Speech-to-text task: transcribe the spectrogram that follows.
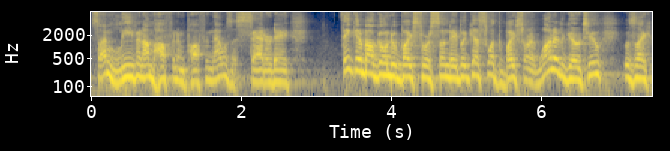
So I'm leaving. I'm huffing and puffing. That was a Saturday. thinking about going to a bike store Sunday, but guess what? The bike store I wanted to go to was like,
